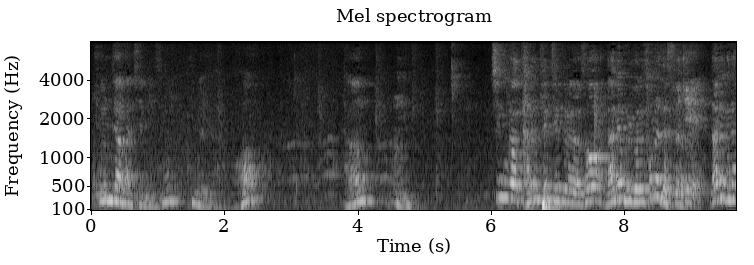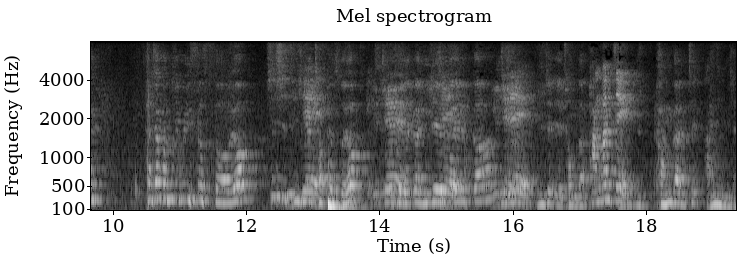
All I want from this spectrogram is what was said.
혼자만 재미있으면 폭력이다. 어? 다음 친구가 다른 텐트에 들어가서 남의 물건에 손을 댔어요. 유지. 나는 그냥 팔짱만 끼고 있었어요. CCTV에 유지. 잡혔어요. 유지. 어떻게 될까? 유죄일까? 일까? 유지. 유죄, 예, 정답. 방관죄. 방관죄 아닙니다.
